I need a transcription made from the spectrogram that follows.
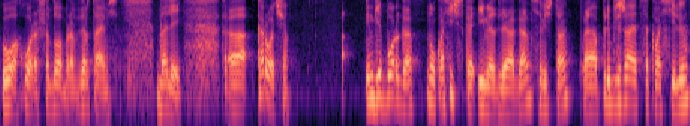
Во, хорошо, добро, вертаемся. Далей. Э, Короче, Ингеборга, ну, классическое имя для Ганцевич, да, э, приближается к Василию,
